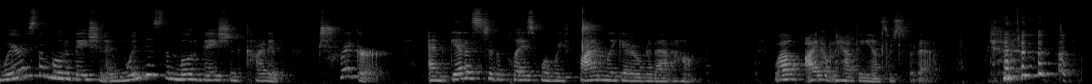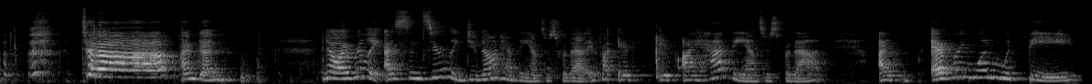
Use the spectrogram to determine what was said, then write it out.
where's the motivation? And when does the motivation kind of trigger? And get us to the place where we finally get over that hump? Well, I don't have the answers for that. Ta-da! I'm done. No, I really, I sincerely do not have the answers for that. If I, if if I had the answers for that, I everyone would be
